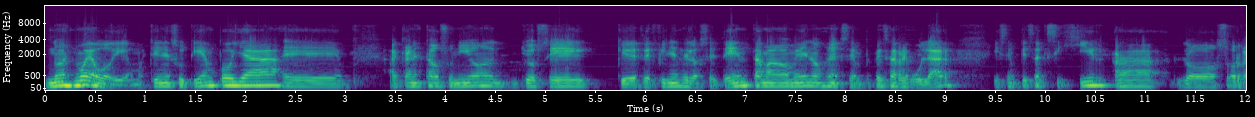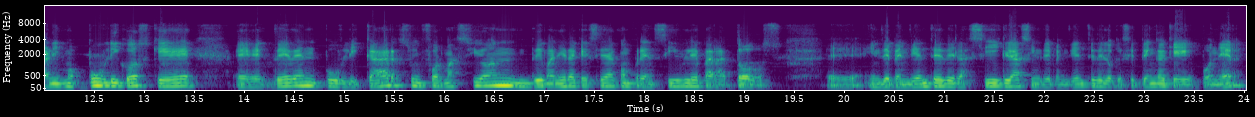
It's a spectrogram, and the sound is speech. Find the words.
no es nuevo, digamos, tiene su tiempo ya. Eh, acá en Estados Unidos yo sé que desde fines de los 70 más o menos eh, se empieza a regular y se empieza a exigir a los organismos públicos que eh, deben publicar su información de manera que sea comprensible para todos, independiente de las siglas, independiente de lo que se tenga que poner,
